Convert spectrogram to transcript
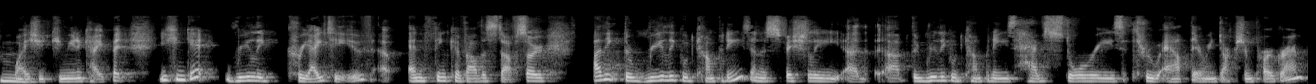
mm. ways you'd communicate, but you can get really creative and think of other stuff. So I think the really good companies, and especially uh, uh, the really good companies, have stories throughout their induction program.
